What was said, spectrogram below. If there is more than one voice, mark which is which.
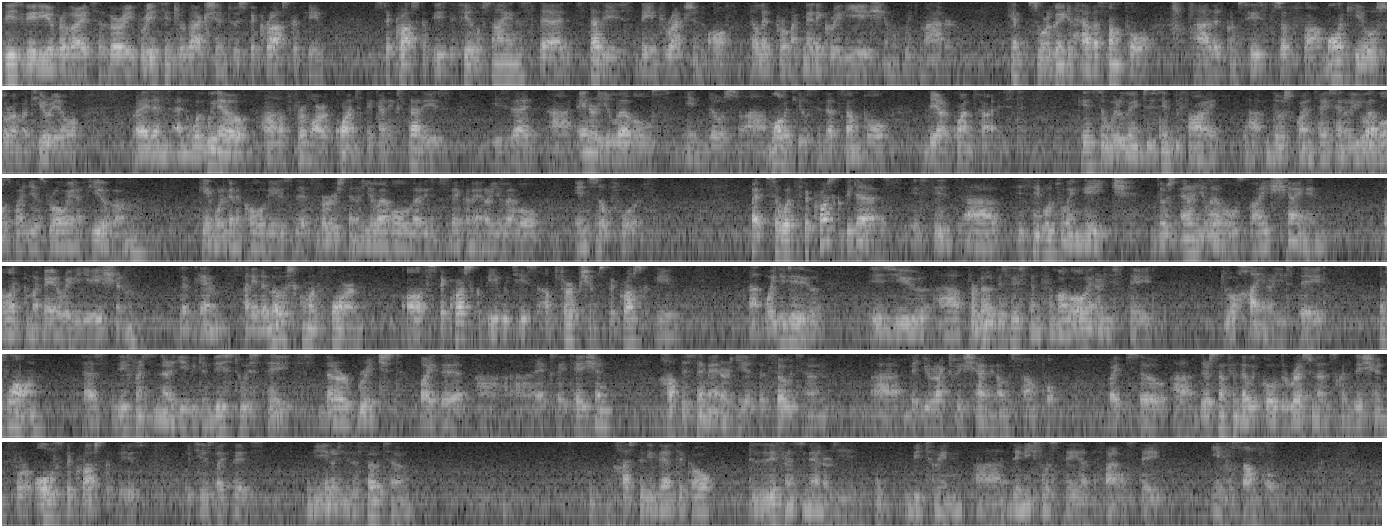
Speaker 1: This video provides a very brief introduction to spectroscopy. Spectroscopy is the field of science that studies the interaction of electromagnetic radiation with matter. Okay, so we're going to have a sample uh, that consists of uh, molecules or a material, right? And, and what we know uh, from our quantum mechanics studies is that uh, energy levels in those uh, molecules in that sample, they are quantized. Okay, so we're going to simplify uh, those quantized energy levels by just drawing a few of them. Okay, we're going to call these the first energy level, that is the second energy level, and so forth. Right, so what spectroscopy does is it uh, is able to engage those energy levels by shining electromagnetic radiation, okay, and in the most common form of spectroscopy, which is absorption spectroscopy, uh, what you do is you uh, promote the system from a low energy state to a high energy state as long as the difference in energy between these two states that are bridged by the uh, excitation have the same energy as the photon uh, that you're actually shining on the sample. Right, so uh, there's something that we call the resonance condition for all spectroscopies, which is like this. The energy of the photon has to be identical to the difference in energy between uh, the initial state and the final state in the sample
